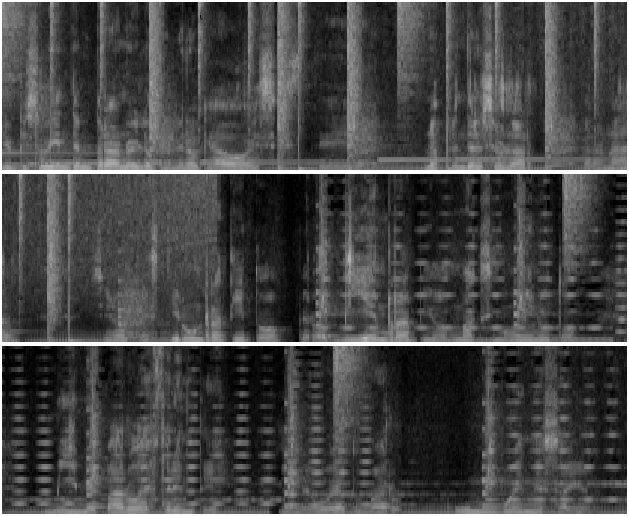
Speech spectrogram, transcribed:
yo empiezo bien temprano y lo primero que hago es, este, no es prender el celular para nada, sino que estiro un ratito, pero bien rápido, máximo un minuto, y me paro de frente y me voy a tomar un buen desayuno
